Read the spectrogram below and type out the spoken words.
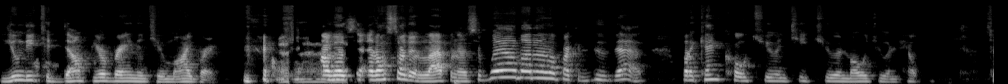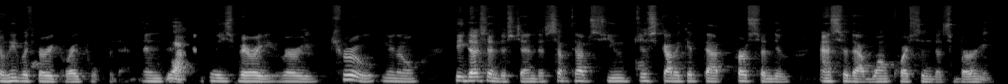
You need to dump your brain into my brain." and, I, and I started laughing. I said, "Well, I don't know if I can do that, but I can coach you and teach you and mold you and help you." So he was very grateful for that, and yeah. he's very, very true. You know, he does understand that sometimes you just got to get that person to answer that one question that's burning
